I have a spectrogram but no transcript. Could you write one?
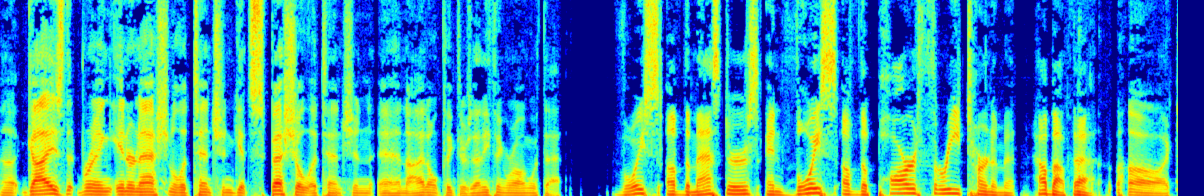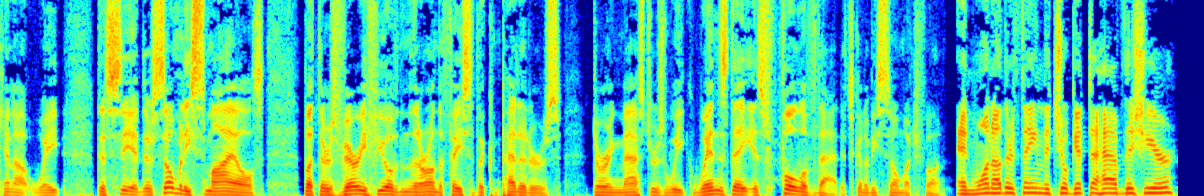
Uh, guys that bring international attention get special attention, and I don't think there's anything wrong with that. Voice of the Masters and voice of the Par 3 tournament. How about that? oh, I cannot wait to see it. There's so many smiles, but there's very few of them that are on the face of the competitors during Masters Week. Wednesday is full of that. It's going to be so much fun. And one other thing that you'll get to have this year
